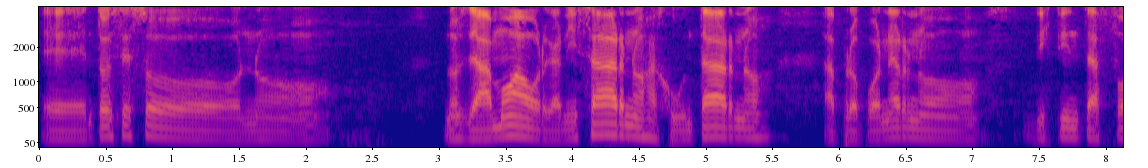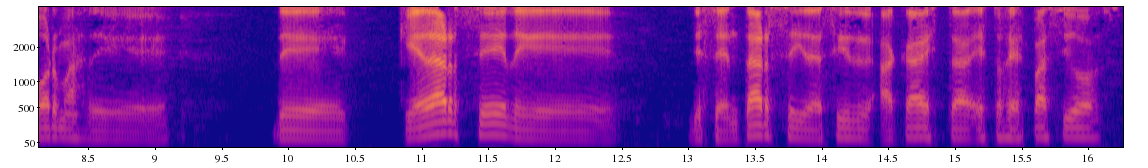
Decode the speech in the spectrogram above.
Eh, entonces eso no, nos llamó a organizarnos, a juntarnos, a proponernos distintas formas de, de quedarse, de, de sentarse y decir acá está, estos espacios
